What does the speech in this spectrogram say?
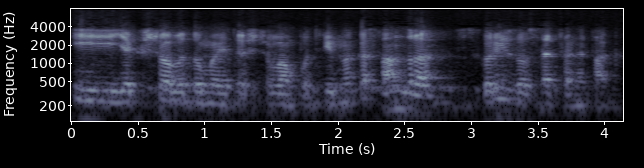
І якщо ви думаєте, що вам потрібна Касандра, скоріш за все це не так.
